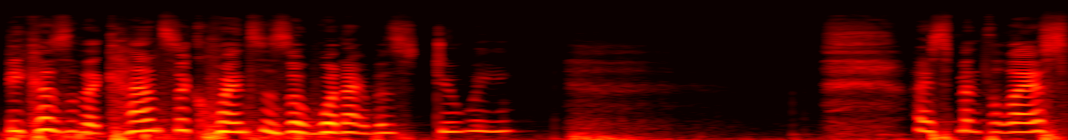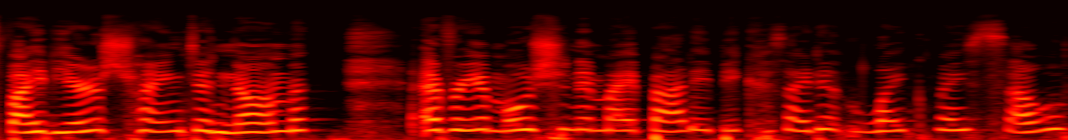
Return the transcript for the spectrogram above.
because of the consequences of what I was doing. I spent the last five years trying to numb every emotion in my body because I didn't like myself.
